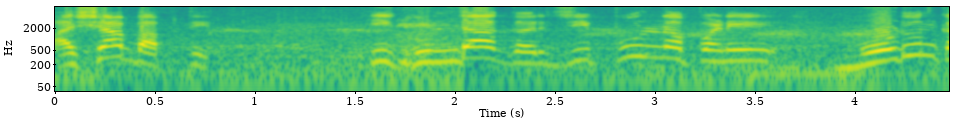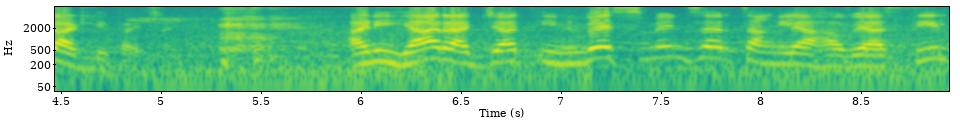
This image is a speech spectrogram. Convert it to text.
अशा बाबतीत ही गुंडागर्जी पूर्णपणे मोडून काढली पाहिजे. आणि ह्या राज्यात इन्व्हेस्टमेंट जर चांगल्या हव्या असतील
